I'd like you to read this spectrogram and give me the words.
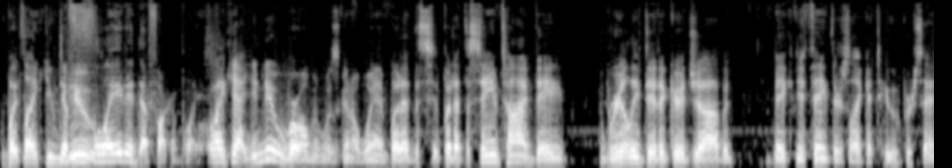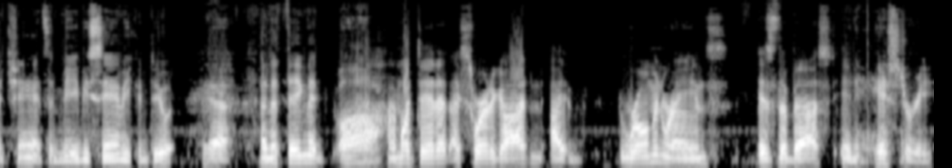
But like you knew Deflated that fucking place. like yeah, you knew Roman was going to win, but at the but at the same time they really did a good job at making you think there's like a 2% chance that maybe Sammy could do it. Yeah. And the thing that oh, and what did it? I swear to God, I Roman Reigns is the best in history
